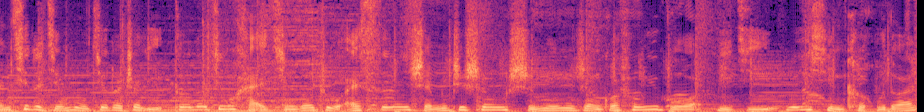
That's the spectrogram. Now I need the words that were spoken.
本期的节目就到这里，更多精彩请关注 S N 神秘之声实名认证官方微博以及微信客户端。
